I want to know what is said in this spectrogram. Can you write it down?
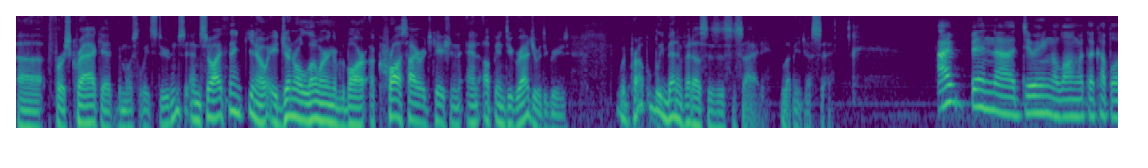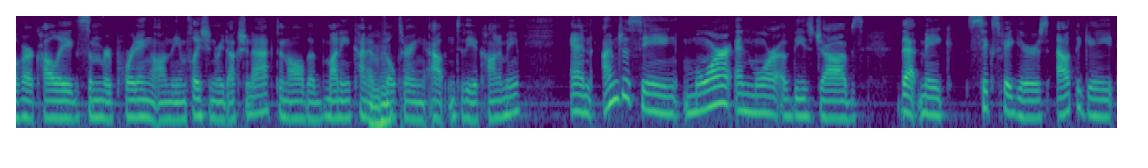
uh, first crack at the most elite students. And so I think, you know, a general lowering of the bar across higher education and up into graduate degrees would probably benefit us as a society, let me just say. I've been uh, doing, along with a couple of our colleagues, some reporting on the Inflation Reduction Act and all the money kind of filtering out into the economy. And I'm just seeing more and more of these jobs that make six figures out the gate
